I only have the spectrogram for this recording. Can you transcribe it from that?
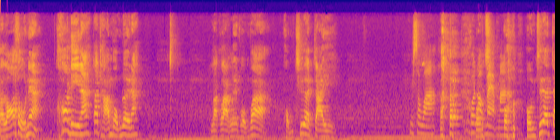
อล้อศูนย์เนี่ย ข้อดีนะ ถ้าถามผมเลยนะ หลักๆเลยผมว่าผมเชื่อใจ วิศวะ คนออกแบบมา ผผมเชื่อใจ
